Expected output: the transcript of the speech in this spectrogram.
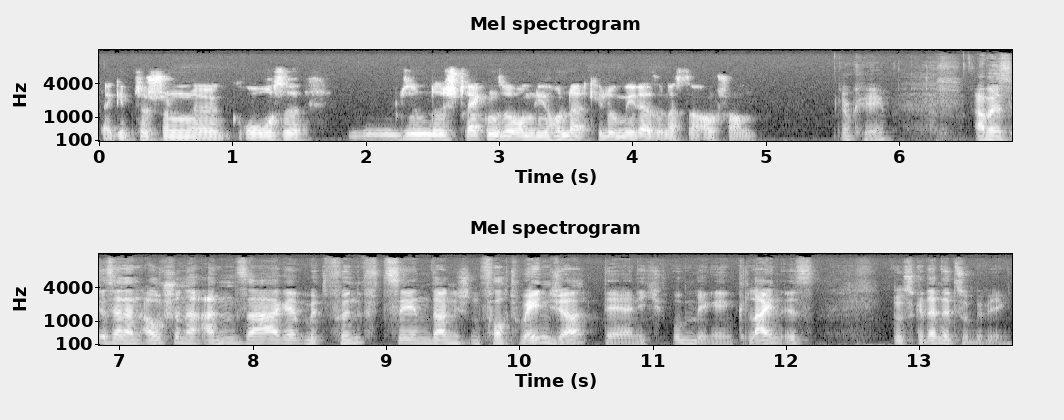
Da gibt es schon äh, große sind Strecken, so um die 100 Kilometer sind das dann auch schon. Okay. Aber es ist ja dann auch schon eine Ansage, mit 15 dann einen Ford Ranger, der ja nicht unbedingt klein ist, durchs Gelände zu bewegen.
